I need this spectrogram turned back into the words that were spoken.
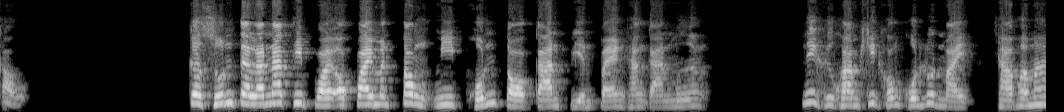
เขา กระสุนแต่ละนัดที่ปล่อยออกไปมันต้องมีผลต่อการเปลี่ยนแปลงทางการเมือง นี่คือความคิดของคนรุ่นใหม่ ชาวพม่า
